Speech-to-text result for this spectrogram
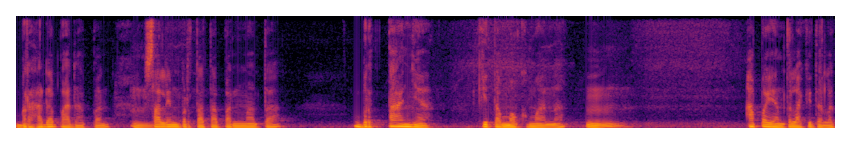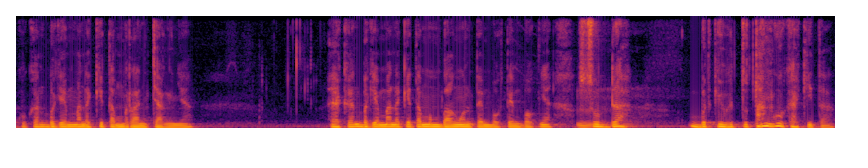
berhadap-hadapan, saling bertatapan mata, bertanya kita mau ke mana, Hmm. apa yang telah kita lakukan, bagaimana kita merancangnya, ya kan, bagaimana kita membangun tembok-temboknya, sudah begitu tangguhkah kita,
